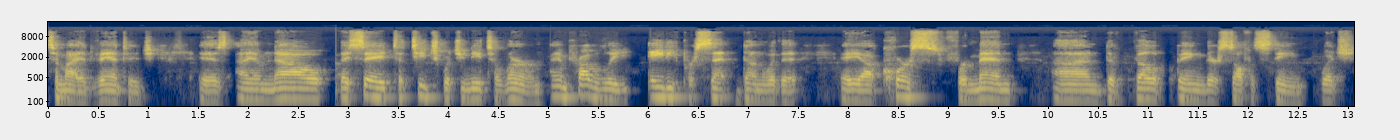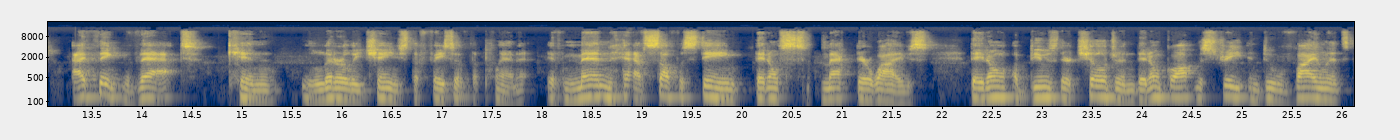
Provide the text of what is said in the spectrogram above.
to my advantage, is I am now, they say to teach what you need to learn. I am probably 80% done with it a uh, course for men on developing their self esteem, which I think that can literally change the face of the planet. If men have self esteem, they don't smack their wives. They don't abuse their children. They don't go out in the street and do violence.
